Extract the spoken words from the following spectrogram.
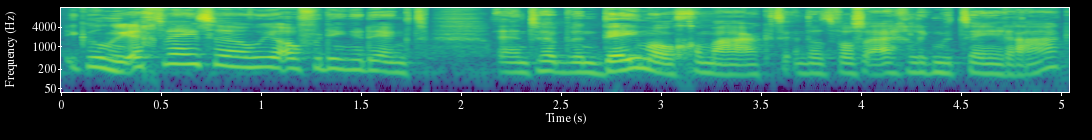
Ik wil nu echt weten hoe je over dingen denkt. En toen hebben we een demo gemaakt. En dat was eigenlijk meteen raak.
